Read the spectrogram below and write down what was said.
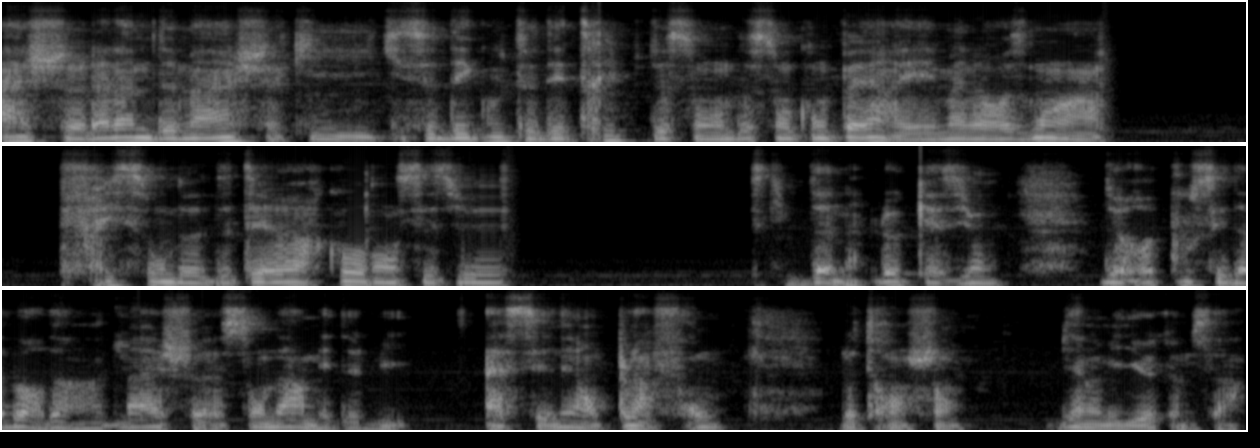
hache, la lame de ma hache qui, qui se dégoûte des tripes de son, de son compère et malheureusement un frisson de, de terreur court dans ses yeux. Ce qui me donne l'occasion de repousser d'abord d'un de ma hache euh, son arme et de lui asséner en plein front le tranchant, bien au milieu comme ça.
